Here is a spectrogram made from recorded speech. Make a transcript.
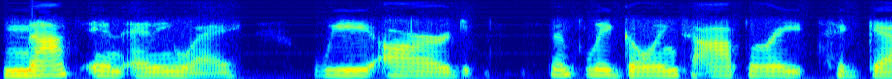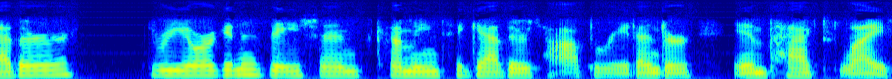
Not in any way. We are simply going to operate together three organizations coming together to operate under Impact Life.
